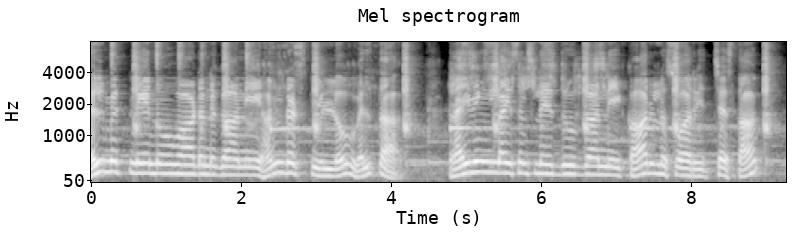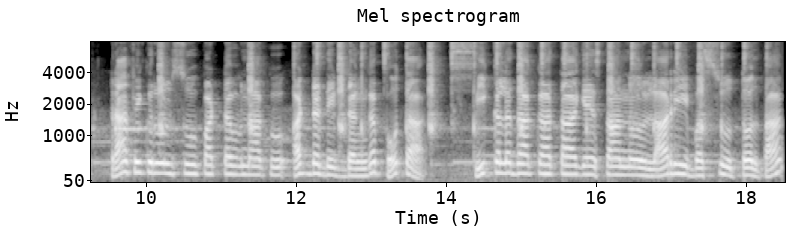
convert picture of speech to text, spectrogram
హెల్మెట్ నేను వాడను కానీ హండ్రెడ్ స్పీడ్లో వెళ్తా. డ్రైవింగ్ లైసెన్స్ లేదు కానీ కారులో స్వారీ చేస్తా. ట్రాఫిక్ రూల్స్ పట్టవు నాకు అడ్డదిడ్డంగా పోతా. పీకల దాకా తాగేస్తాను లారీ బస్సు తోల్తా.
